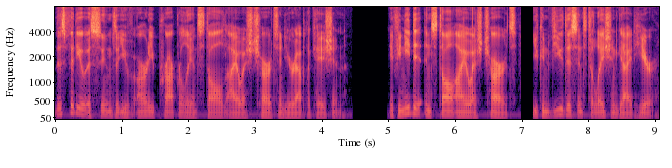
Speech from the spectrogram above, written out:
This video assumes that you've already properly installed iOS Charts into your application. If you need to install iOS Charts, you can view this installation guide here.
